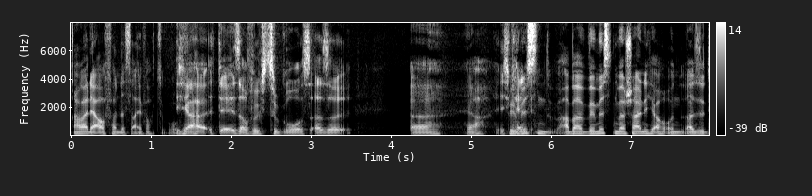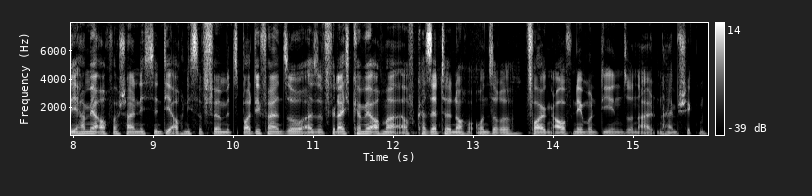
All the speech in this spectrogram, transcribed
Aber der Aufwand ist einfach zu groß. ja, der ist auch wirklich zu groß. Also, äh, ja, ich Wir müssen, aber wir müssten wahrscheinlich auch, also die haben ja auch wahrscheinlich, sind die auch nicht so firm mit Spotify und so. Also vielleicht können wir auch mal auf Kassette noch unsere Folgen aufnehmen und die in so ein Altenheim schicken.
